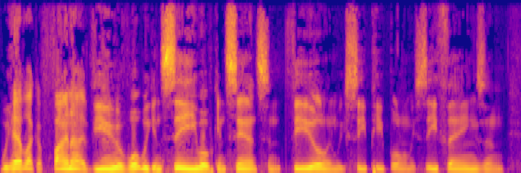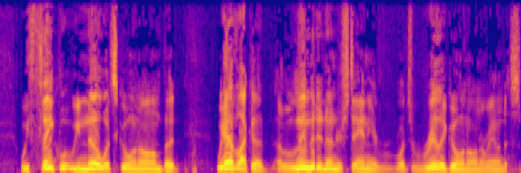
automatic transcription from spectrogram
We have like a finite view of what we can see, what we can sense and feel, and we see people and we see things and we think what we know what's going on, but we have like a, a limited understanding of what's really going on around us.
